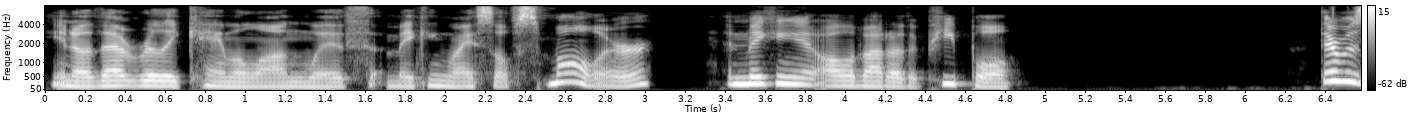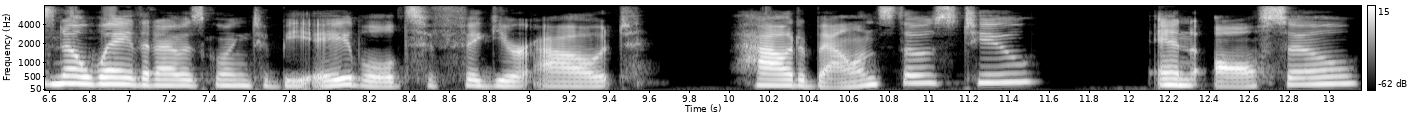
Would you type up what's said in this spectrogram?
You know, that really came along with making myself smaller and making it all about other people. There was no way that I was going to be able to figure out how to balance those two and also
